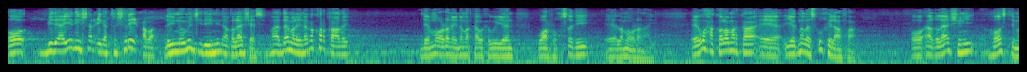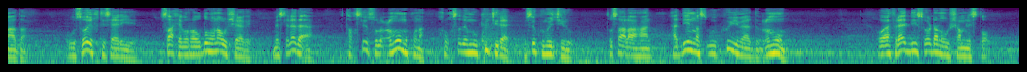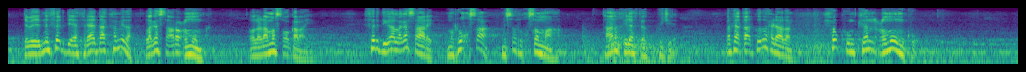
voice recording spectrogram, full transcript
oo bidaayadii sharciga tashriicaba laynooma jidaynin aqlaashaasi maadaama laynaga kor qaaday. Dee ma odhanayno markaa waxa weeyaan waa ruqsadii lama odhanayo. Waxaa kaloo markaa iyadna la ysku khilaafaa oo aqlaashani hoos timaada uu soo ikhtisaariyey saaxibu rawduhuna uu sheegay masalada ah takhsiisulcumuumkuna ruqsada muu ku jiraa mise kuma jiro? Tusaale ahaan haddii nas uu ku yimaado cumuum oo afraaddiisoo dhan uu shamlisto. Dabadeedna fardi afraaddaa ka mida laga saaro cumuumka oo ladhaa ma soo galayo fardigaa laga saaray ma ruqsa? Mise ruqsa maaha? Taana khilaaf baa ku jira. Marka qaarkood waxay dhahdaan xukunkan cumuumku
